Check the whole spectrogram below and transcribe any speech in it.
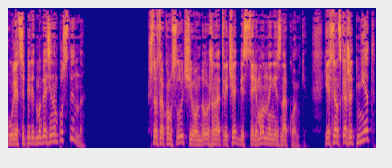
Улица перед магазином пустынна. Что в таком случае он должен отвечать бесцеремонной незнакомке? Если он скажет «нет»,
